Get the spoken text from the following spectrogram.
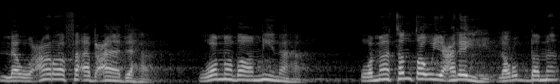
لو عرف أبعادها ومضامينها وما تنطوي عليه لربما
